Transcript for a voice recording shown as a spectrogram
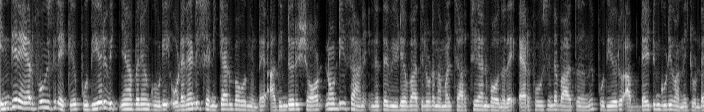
ഇന്ത്യൻ എയർഫോഴ്സിലേക്ക് പുതിയൊരു വിജ്ഞാപനം കൂടി ഉടനടി ക്ഷണിക്കാൻ പോകുന്നുണ്ട്. അതിന്റെ ഒരു ഷോർട്ട് നോട്ടീസാണ് ഇന്നത്തെ വീഡിയോ ഭാഗത്തിലൂടെ നമ്മൾ ചർച്ച ചെയ്യാൻ പോകുന്നത്. എയർഫോഴ്സിന്റെ ഭാഗത്തു നിന്ന് പുതിയൊരു അപ്ഡേറ്റും കൂടി വന്നിട്ടുണ്ട്.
